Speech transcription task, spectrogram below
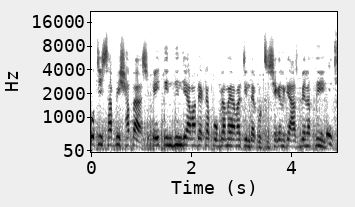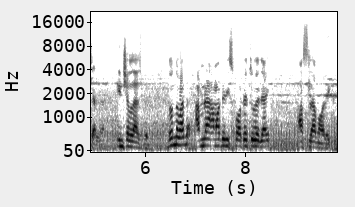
পঁচিশ ছাব্বিশ সাতাশ এই তিন দিন যে আমাদের একটা প্রোগ্রামে আমরা চিন্তা করছি সেখানে কি আসবেন আপনি? ইনশাল্লাহ। ইনশাল্লাহ আসবেন। ধন্যবাদ আমরা আমাদের স্পটে চলে যাই। আসসালামু আলাইকুম।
